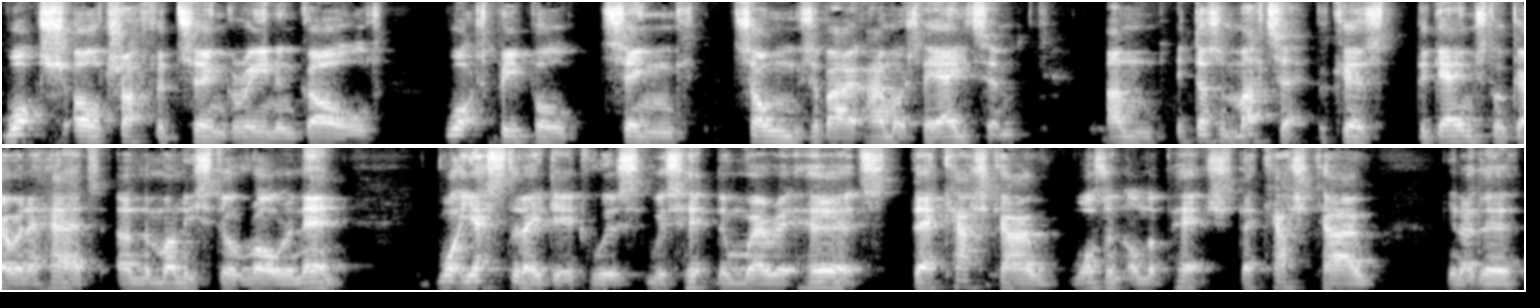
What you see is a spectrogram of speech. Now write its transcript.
watch Old Trafford turn green and gold, watch people sing songs about how much they hate them, and it doesn't matter because the game's still going ahead and the money's still rolling in what yesterday did was was hit them where it hurts. Their cash cow wasn't on the pitch. Their cash cow, you know, the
